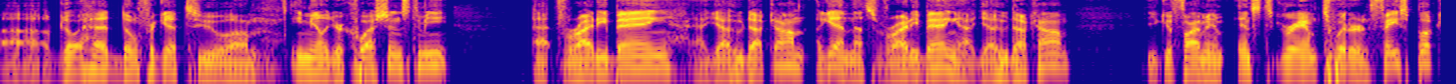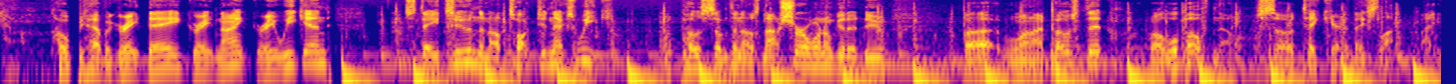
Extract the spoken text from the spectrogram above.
uh, go ahead. Don't forget to um, email your questions to me at varietybang at yahoo.com. Again, that's varietybang at yahoo.com. You can find me on Instagram, Twitter, and Facebook. Hope you have a great day, great night, great weekend. Stay tuned, and I'll talk to you next week. I'll post something else. Not sure what I'm going to do, but when I post it, well, we'll both know. So take care. Thanks a lot. Bye.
